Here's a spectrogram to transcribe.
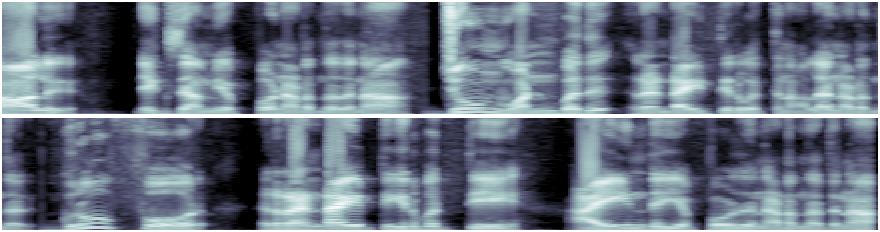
நாலு எக்ஸாம் எப்போ நடந்ததுன்னா ஜூன் ஒன்பது ரெண்டாயிரத்தி இருபத்தி நாலில் நடந்தது. குரூப் ஃபோர் ரெண்டாயிரத்தி இருபத்தி ஐந்து எப்பொழுது நடந்ததுன்னா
